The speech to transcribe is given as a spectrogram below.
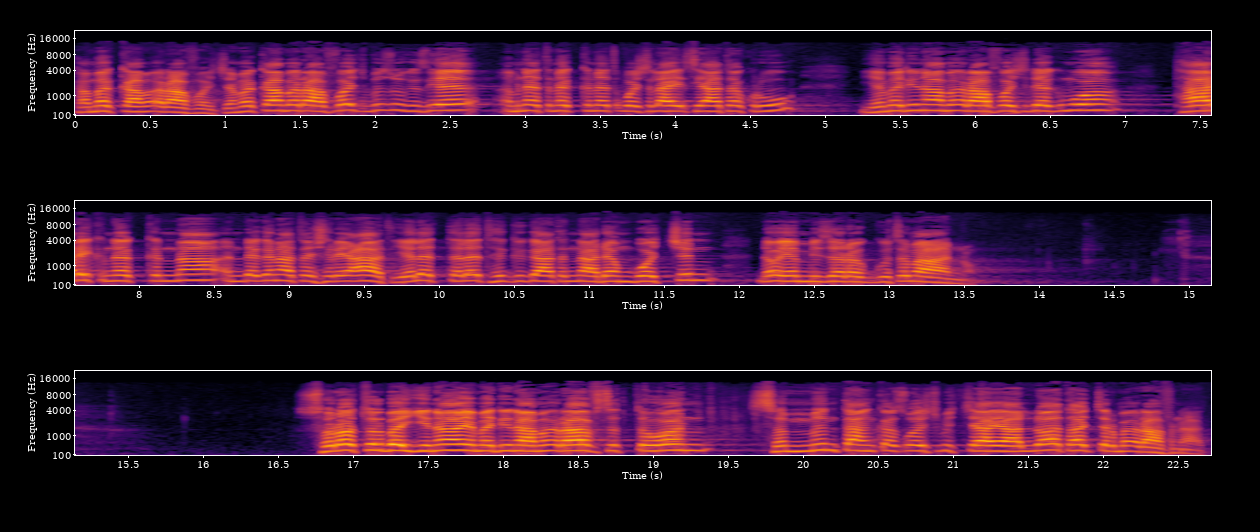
ከመካ ምዕራፎች የመካ ምዕራፎች ብዙ ጊዜ እምነት ነክ ነጥቦች ላይ ሲያተክሩ የመዲና ምዕራፎች ደግሞ ታሪክ ነክና እንደገና ተሽሪዓት የዕለት ተዕለት ህግጋትና ደንቦችን ነው የሚዘረጉት ማለት ነው። ሱረቱል በይና የመዲና ምዕራፍ ስትሆን ስምንት አንቀጾች ብቻ ያሏት አጭር ምዕራፍ ናት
